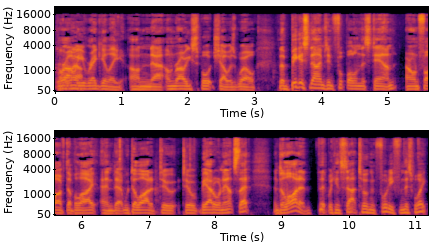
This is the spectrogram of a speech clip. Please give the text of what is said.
Rowy wow. regularly on, uh, on Rowy Sports Show as well. The biggest names in football in this town are on 5AA and uh, we're delighted to, to be able to announce that and delighted that we can start talking footy from this week.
